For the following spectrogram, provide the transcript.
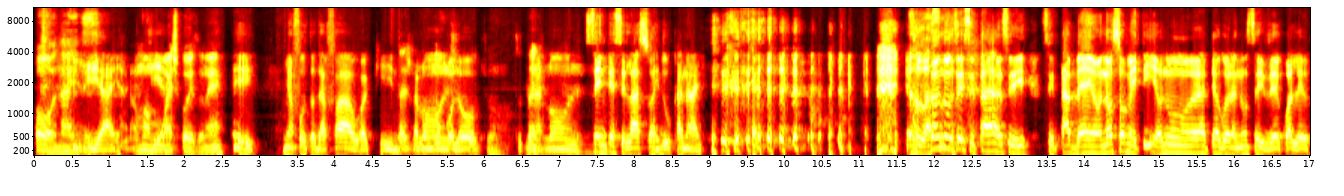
Oh, nice. Yeah, yeah. É uma Yeah. mais coisa, né? Ei, minha foto da FAO aqui. Estás tá longe, puto. Tu estás longe. Sente esse laço aí do canal. Eu, Eu não sei se está se, se tá bem, eu não sou meti, eu não, até agora não sei ver qual é.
